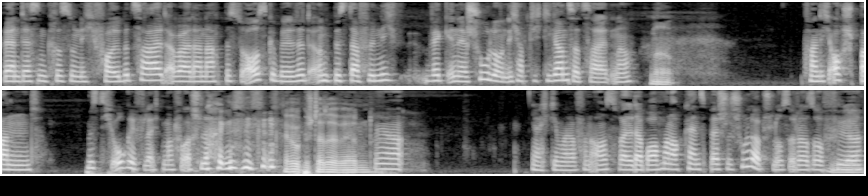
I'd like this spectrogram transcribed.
Währenddessen kriegst du nicht voll bezahlt, aber danach bist du ausgebildet und bist dafür nicht weg in der Schule und ich habe dich die ganze Zeit, ne? na. Fand ich auch spannend. Müsste ich Ori vielleicht mal vorschlagen. Er wird Bestatter werden. ja. Ja, ich gehe mal davon aus, weil da braucht man auch keinen Special-Schulabschluss oder so für. Ja,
